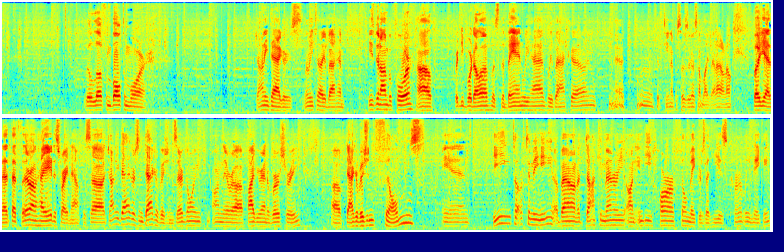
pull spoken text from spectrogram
Little love from Baltimore. Johnny Daggers. Let me tell you about him. He's been on before. Uh, Brittany Bordella was the band we had way back uh, yeah, 15 episodes ago, something like that. I don't know. But yeah, that, that's they're on hiatus right now because uh, Johnny Daggers and Dagger Visions, they're going on their uh, five year anniversary of Dagger Vision Films. And he talked to me about a documentary on indie horror filmmakers that he is currently making.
